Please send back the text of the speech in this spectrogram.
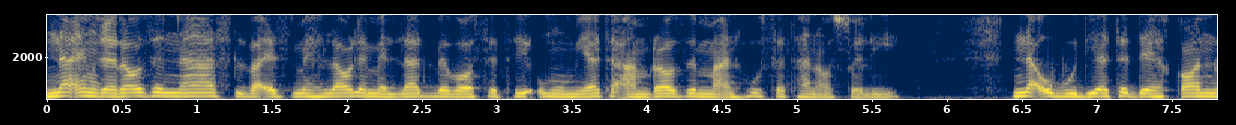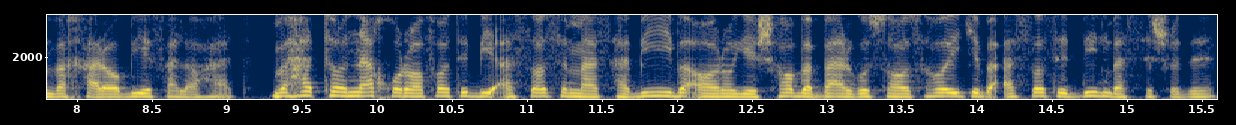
نه انقراض نسل و ازمهلال ملت به واسطه عمومیت امراض منحوس تناسلی. نه عبودیت دهقان و خرابی فلاحت و حتی نه خرافات بی اساس مذهبی و آرایش ها و برگ و سازهایی که به اساس دین بسته شده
